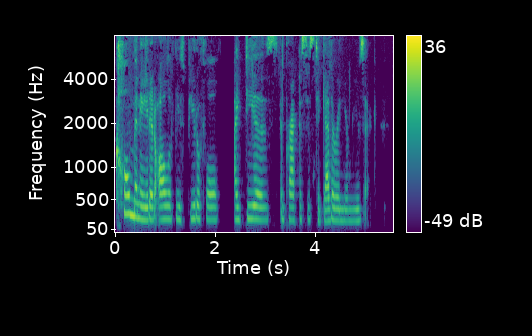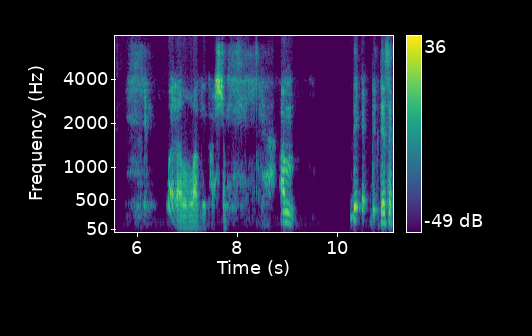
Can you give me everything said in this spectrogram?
culminated all of these beautiful ideas and practices together in your music? What a lovely question. Um, there's a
